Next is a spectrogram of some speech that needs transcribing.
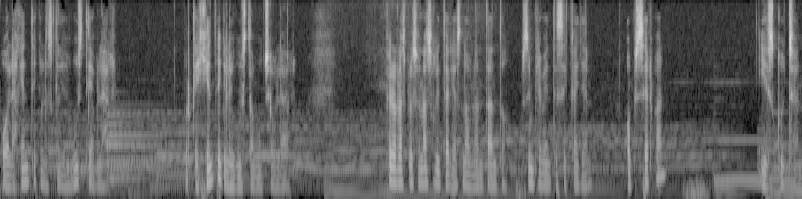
o a la gente con las que les guste hablar, porque hay gente que le gusta mucho hablar, pero las personas solitarias no hablan tanto, simplemente se callan, observan y escuchan.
